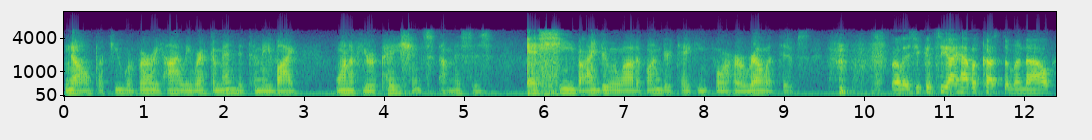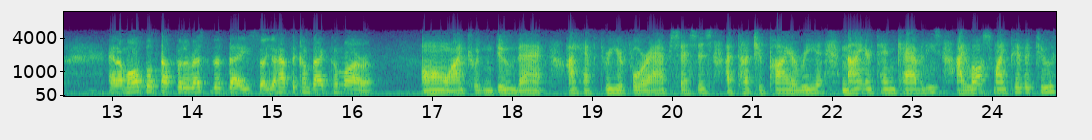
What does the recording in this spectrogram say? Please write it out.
No, but you were very highly recommended to me by one of your patients, a Mrs. S. Shiva. I do a lot of undertaking for her relatives. Well, as you can see, I have a customer now, and I'm all booked up for the rest of the day, so you'll have to come back tomorrow. Oh, I couldn't do that. I have three or four abscesses, a touch of pyorrhea, nine or ten cavities. I lost my pivot tooth,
